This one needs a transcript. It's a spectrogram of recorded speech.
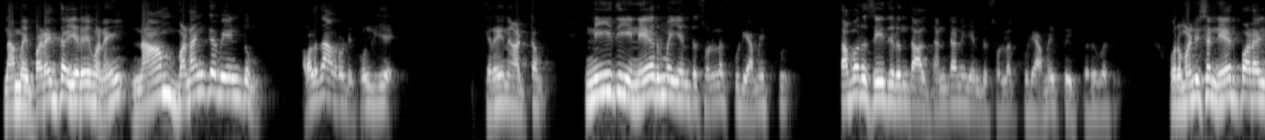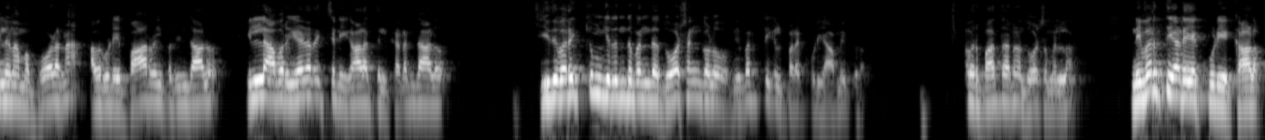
நம்மை படைத்த இறைவனை நாம் வணங்க வேண்டும். அவ்வளவுதான் அவருடைய கொள்கையே. இறைநாட்டம் நீதி நேர்மை என்று சொல்லக்கூடிய அமைப்பு. தவறு செய்திருந்தால் தண்டனை என்று சொல்லக்கூடிய அமைப்பை பெறுவது. ஒரு மனுஷன் நேர்பாடையில் நம்ம போலனா அவருடைய பார்வை பதிந்தாலோ இல்லை அவர் ஏழரைச்சனி காலத்தில் கடந்தாலோ இதுவரைக்கும் இருந்து வந்த தோஷங்களோ நிவர்த்திகள் பெறக்கூடிய அமைப்பு தான். அவர் பார்த்தாருன்னா தோஷம் எல்லாம் நிவர்த்தி அடையக்கூடிய காலம்.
